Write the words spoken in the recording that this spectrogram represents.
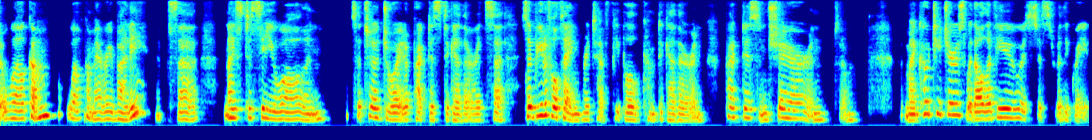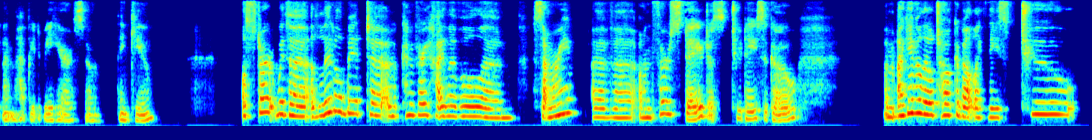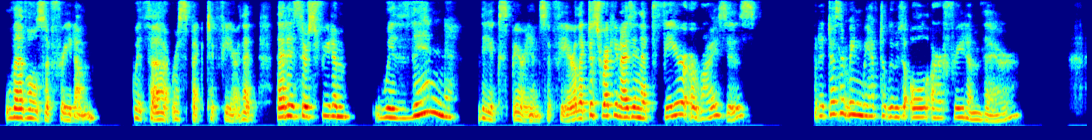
So welcome, welcome everybody. It's uh, nice to see you all, and such a joy to practice together. It's a it's a beautiful thing, right? To have people come together and practice and share, and so with my co-teachers, with all of you, it's just really great. I'm happy to be here. So thank you. I'll start with a, a little bit, uh, kind of very high level um, summary of uh, on Thursday, just two days ago. Um, I gave a little talk about like these two levels of freedom with uh, respect to fear. That that is, there's freedom within the experience of fear, like just recognizing that fear arises, but it doesn't mean we have to lose all our freedom there.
